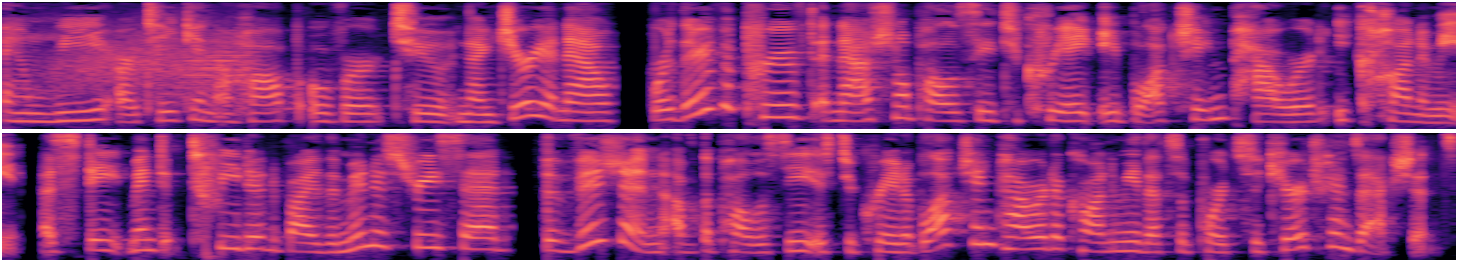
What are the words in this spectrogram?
And we are taking a hop over to Nigeria now, where they've approved a national policy to create a blockchain powered economy. A statement tweeted by the ministry said the vision of the policy is to create a blockchain powered economy that supports secure transactions,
